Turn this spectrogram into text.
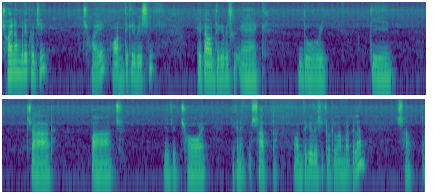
ছয় নম্বরে খুঁজি। ছয়ে অর্ধেকের বেশি। এটা অর্ধেকের বেশি এক, দুই, তিন, চার, পাঁচ, এই যে ছয়, এখানে একটা সাতটা। অর্ধেকের বেশি টোটাল আমরা পেলাম সাতটা।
